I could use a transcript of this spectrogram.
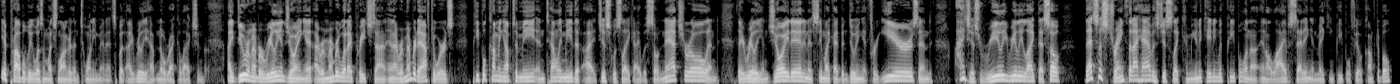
It probably wasn't much longer than 20 minutes, but I really have no recollection. I do remember really enjoying it. I remembered what I preached on, and I remembered afterwards people coming up to me and telling me that I just was like I was so natural and they really enjoyed it and it seemed like I'd been doing it for years and I just really really liked that. So that's a strength that I have is just like communicating with people in a in a live setting and making people feel comfortable.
